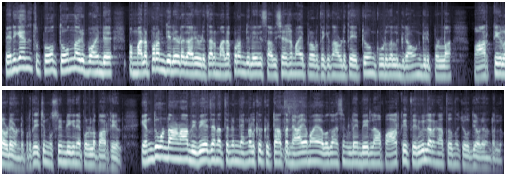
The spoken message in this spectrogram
അപ്പോൾ എനിക്കതിന് തോന്നുന്ന ഒരു പോയിന്റ് ഇപ്പം മലപ്പുറം ജില്ലയുടെ കാര്യം എടുത്താൽ മലപ്പുറം ജില്ലയിൽ സവിശേഷമായി പ്രവർത്തിക്കുന്ന അവിടുത്തെ ഏറ്റവും കൂടുതൽ ഗ്രൗണ്ട് ഗ്രിപ്പുള്ള പാർട്ടികൾ അവിടെയുണ്ട്. പ്രത്യേകിച്ച് മുസ്ലിം ലീഗിനെ പോലുള്ള പാർട്ടികൾ. എന്തുകൊണ്ടാണ് ആ വിവേചനത്തിനും ഞങ്ങൾക്ക് കിട്ടാത്ത ന്യായമായ അവകാശങ്ങളുടെയും പേരിൽ ആ പാർട്ടി തെരുവിലിറങ്ങാത്തതെന്ന ചോദ്യം അവിടെ ഉണ്ടല്ലോ.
